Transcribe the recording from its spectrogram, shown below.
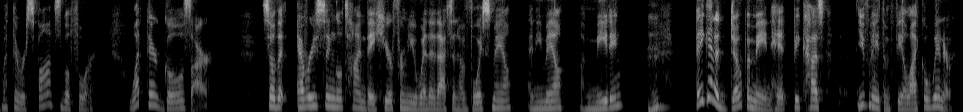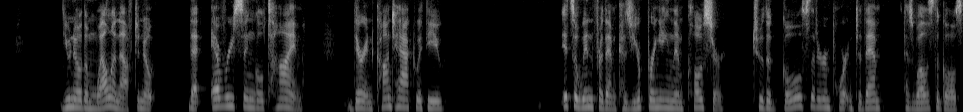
what they're responsible for, what their goals are. So that every single time they hear from you, whether that's in a voicemail, an email, a meeting, mm-hmm. they get a dopamine hit because you've made them feel like a winner. You know them well enough to know that every single time they're in contact with you, it's a win for them because you're bringing them closer to the goals that are important to them as well as the goals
